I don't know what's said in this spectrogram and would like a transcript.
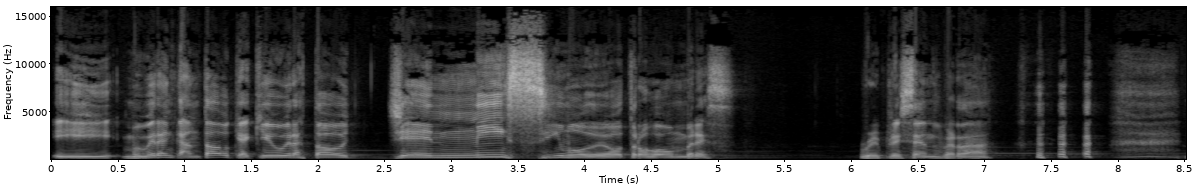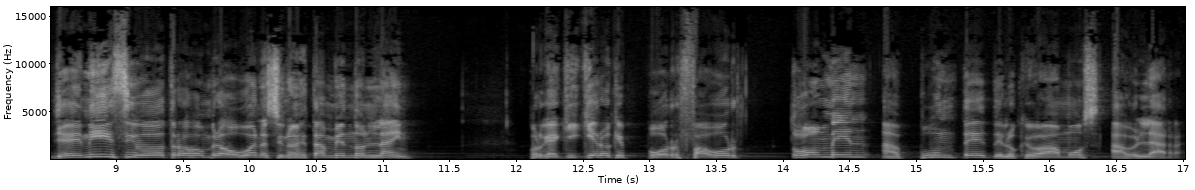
Y me hubiera encantado que aquí hubiera estado llenísimo de otros hombres. Represent, ¿verdad? llenísimo de otros hombres. O bueno, si nos están viendo online. Porque aquí quiero que por favor tomen apunte de lo que vamos a hablar.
